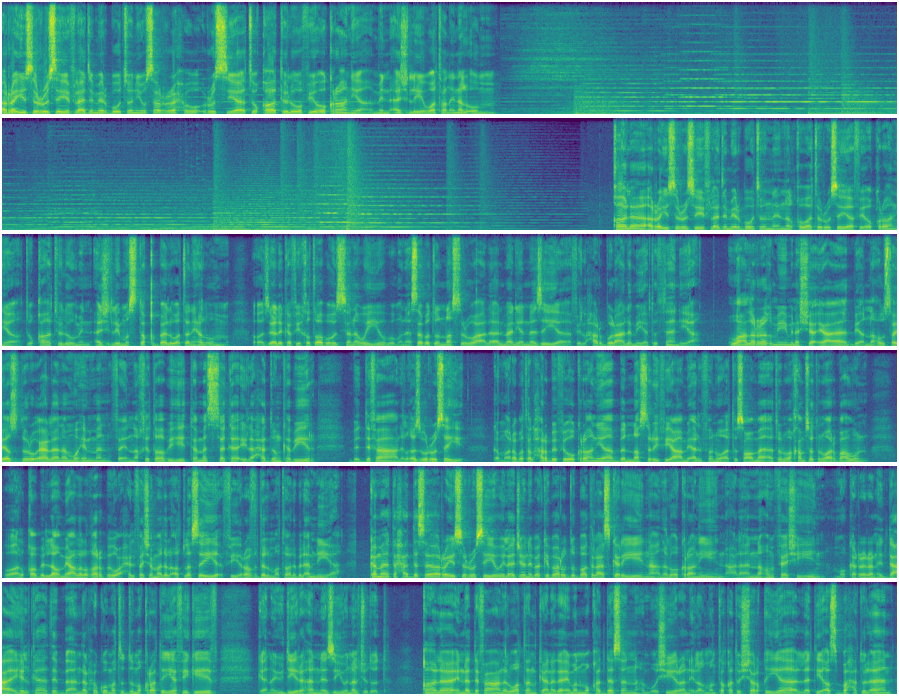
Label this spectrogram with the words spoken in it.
الرئيس الروسي فلاديمير بوتين يصرح روسيا تقاتل في أوكرانيا من أجل وطننا الأم. قال الرئيس الروسي فلاديمير بوتين إن القوات الروسية في أوكرانيا تقاتل من أجل مستقبل وطنها الأم وذلك في خطابه السنوي بمناسبة النصر على ألمانيا النازية في الحرب العالمية الثانية. وعلى الرغم من الشائعات بأنه سيصدر إعلانا مهما فإن خطابه تمسك إلى حد كبير بالدفاع عن الغزو الروسي كما ربط الحرب في أوكرانيا بالنصر في عام 1945 وألقى باللوم على الغرب وحلف شمال الأطلسي في رفض المطالب الأمنية. كما تحدث الرئيس الروسي إلى جانب كبار الضباط العسكريين عن الأوكرانيين على أنهم فاشيين مكررا ادعائه الكاذب بأن الحكومة الديمقراطية في كييف كان يديرها النازيون الجدد. قال إن الدفاع عن الوطن كان دائما مقدسا مشيرا إلى المنطقة الشرقية التي أصبحت الآن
